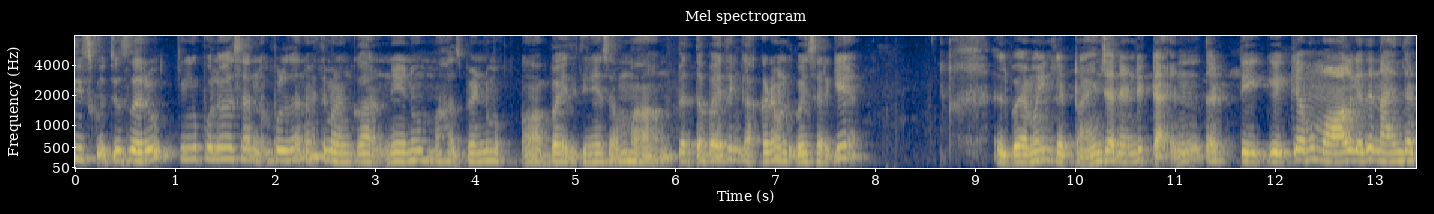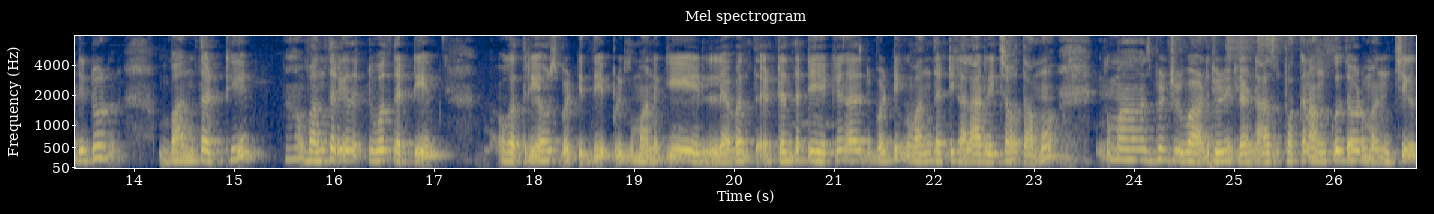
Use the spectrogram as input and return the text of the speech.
తీసుకొచ్చేసారు. ఇంకా పులిహోర సన్న పులిహోర అయితే మనం ఇంకా నేను మా హస్బెండ్ మా అబ్బాయి అయితే తినేసాము. మా పెద్ద అబ్బాయి అయితే ఇంకా అక్కడే ఉండిపోయేసరికి వెళ్ళిపోయాము. ఇంకా ట్రైన్ జర్నీ అండి. టెన్ థర్టీకి ఎక్కాము. మామూలుగా అయితే nine thirty to one thirty one thirty అయితే ట్వెల్వ్ థర్టీ. ఒక త్రీ అవర్స్ పట్టిద్ది. ఇప్పుడు ఇంక మనకి లెవెన్ టెన్ థర్టీ ఎక్కాం కాబట్టి బట్టి ఇంక వన్ థర్టీకి అలా రీచ్ అవుతాము. ఇంకా మా హస్బెండ్ చూడు వాడు చూడు ఇట్లాంటి అసలు పక్కన అంకుల్తో కూడా మంచిగా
